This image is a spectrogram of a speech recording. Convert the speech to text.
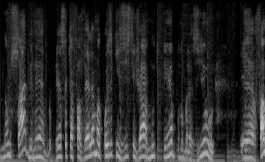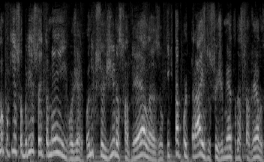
não sabe, né? Pensa que a favela é uma coisa que existe já há muito tempo no Brasil. É, fala um pouquinho sobre isso aí também, Rogério. Quando que surgiram as favelas? O que está por trás do surgimento das favelas?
